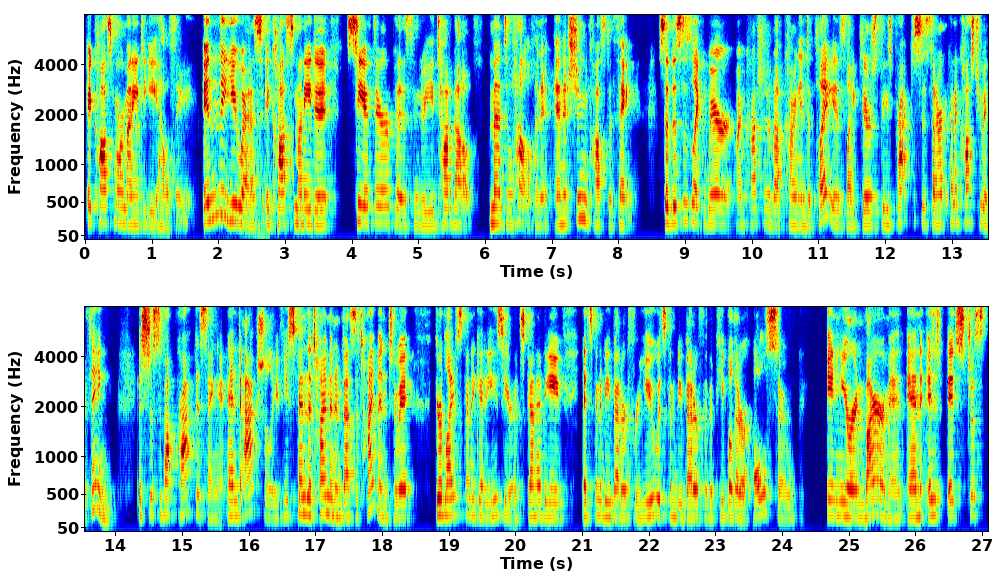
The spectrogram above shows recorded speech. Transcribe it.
it costs more money to eat healthy. In the US, it costs money to see a therapist and to be taught about mental health and it and it shouldn't cost a thing. So this is like where I'm passionate about coming into play is like there's these practices that aren't going to cost you a thing. It's just about practicing. And actually, if you spend the time and invest the time into it, your life's going to get easier. It's going to be it's going to be better for you. It's going to be better for the people that are also in your environment and it's, it's just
